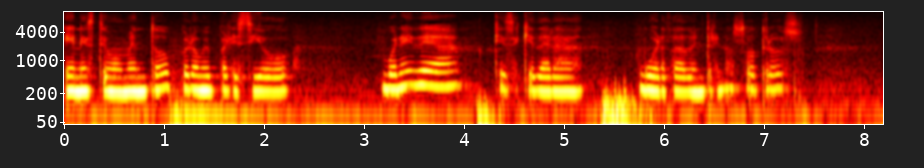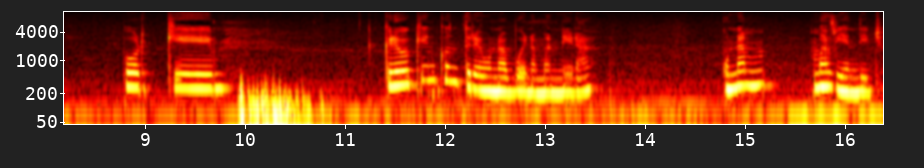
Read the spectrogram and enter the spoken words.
en este momento, pero me pareció buena idea que se quedara guardado entre nosotros porque creo que encontré una buena manera, una más bien dicho,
